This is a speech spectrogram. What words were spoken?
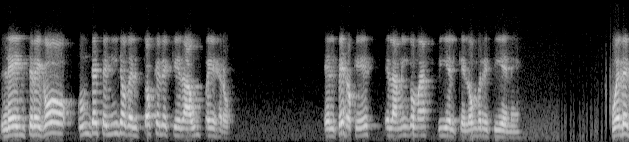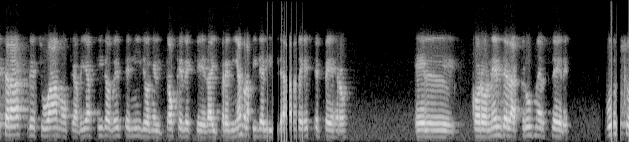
le entregó un detenido del toque de queda a un perro. El perro que es el amigo más fiel que el hombre tiene fue detrás de su amo que había sido detenido en el toque de queda y premiando la fidelidad de este perro, el coronel de la Cruz Mercedes puso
